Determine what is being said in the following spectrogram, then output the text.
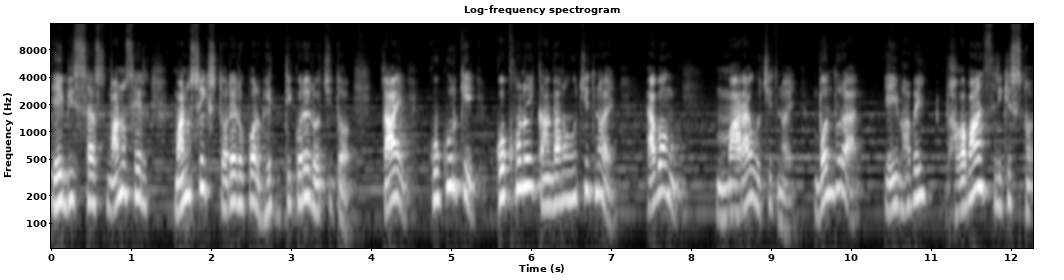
এই বিশ্বাস মানুষের মানসিক স্তরের উপর ভিত্তি করে রচিত। তাই কুকুরকে কখনোই কাঁদানো উচিত নয় এবং মারা উচিত নয়। বন্ধুরা, এইভাবেই ভগবান শ্রীকৃষ্ণ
